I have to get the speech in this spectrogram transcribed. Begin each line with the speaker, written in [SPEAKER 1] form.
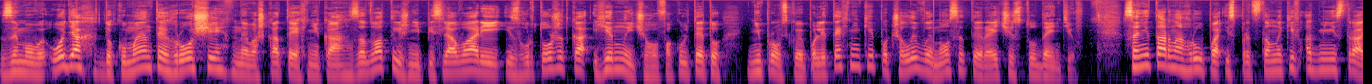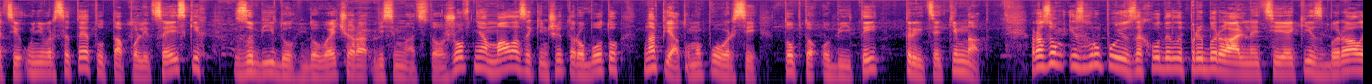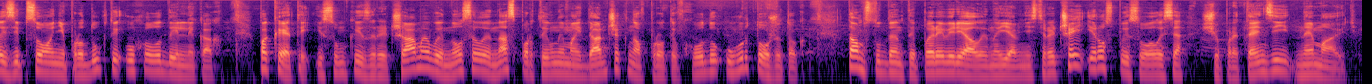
[SPEAKER 1] Зимовий одяг, документи, гроші, неважка техніка. За два тижні після аварії із гуртожитка гірничого факультету Дніпровської політехніки почали виносити речі студентів. Санітарна група із представників адміністрації університету та поліцейських з обіду до вечора 18 жовтня мала закінчити роботу на п'ятому поверсі, тобто обійти 30 кімнат. Разом із групою заходили прибиральниці, які збирали зіпсовані продукти у холодильниках. Пакети і сумки з речами виносили на спортивний майданчик навпроти входу у гуртожиток. Там студенти перевіряли наявність речей і розписувалися, що претензій не мають.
